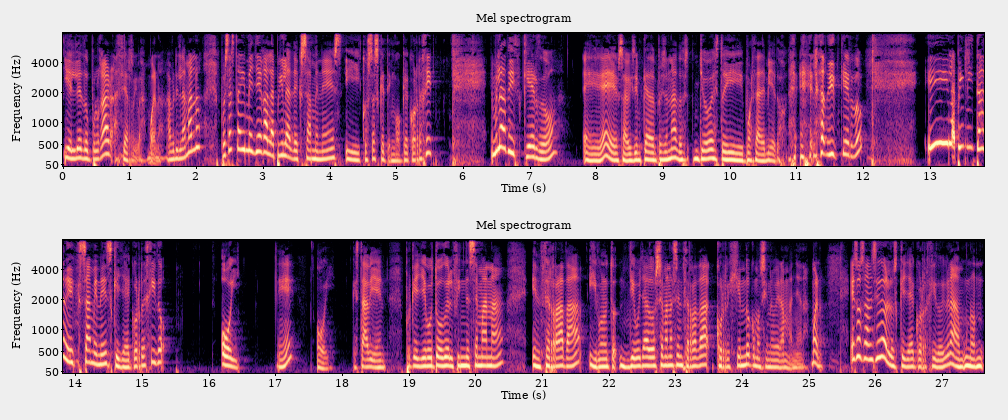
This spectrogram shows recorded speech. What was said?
y el dedo pulgar hacia arriba. Bueno, abrid la mano, pues hasta ahí me llega la pila de exámenes y cosas que tengo que corregir. En mi lado izquierdo, eh, os habéis quedado impresionados, yo estoy muerta de miedo. el lado izquierdo, y la pilita de exámenes que ya he corregido hoy, ¿eh? Hoy. Que está bien, porque llevo todo el fin de semana encerrada y bueno, llevo ya dos semanas encerrada corrigiendo como si no hubiera mañana. Bueno, esos han sido los que ya he corregido, y eran unos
